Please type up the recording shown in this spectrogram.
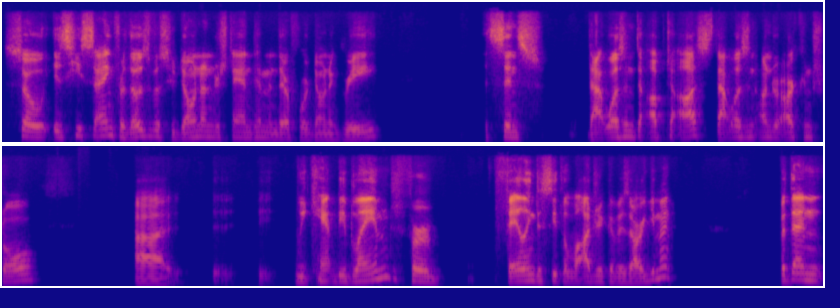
So is he saying for those of us who don't understand him and therefore don't agree since that wasn't up to us that wasn't under our control uh, we can't be blamed for failing to see the logic of his argument. But then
